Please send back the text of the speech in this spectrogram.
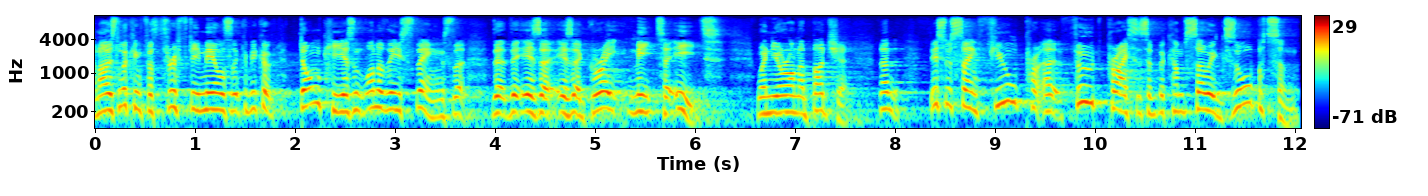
And I was looking for thrifty meals that could be cooked. Donkey isn't one of these things that, that, that is, a, is a great meat to eat when you're on a budget. Now, this was saying fuel, uh, food prices have become so exorbitant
